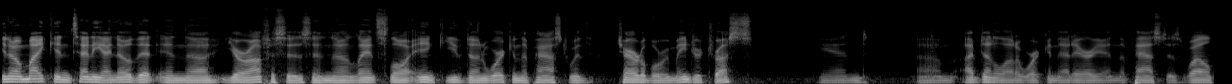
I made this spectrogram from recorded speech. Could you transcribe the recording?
You know, Mike and Tenny, I know that in uh, your offices in uh, Lance Law Inc., you've done work in the past with charitable remainder trusts, and um, I've done a lot of work in that area in the past as well.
